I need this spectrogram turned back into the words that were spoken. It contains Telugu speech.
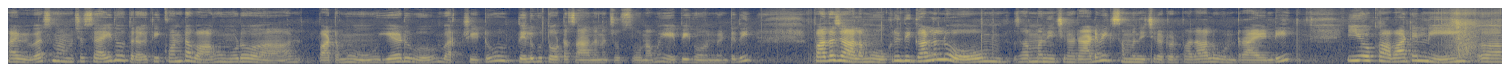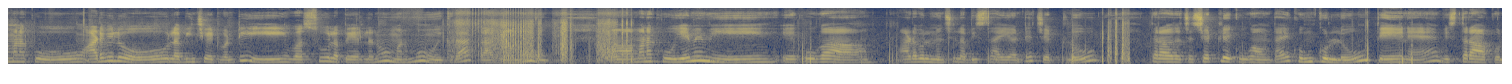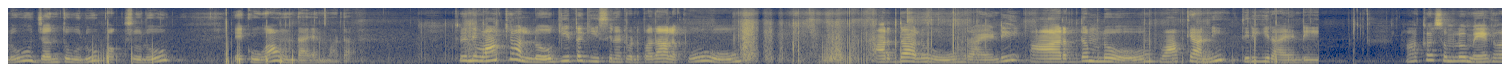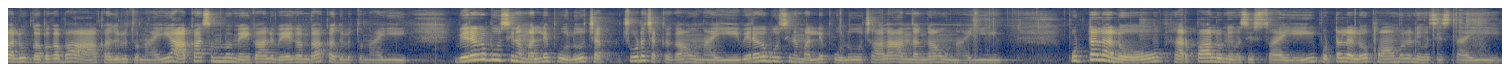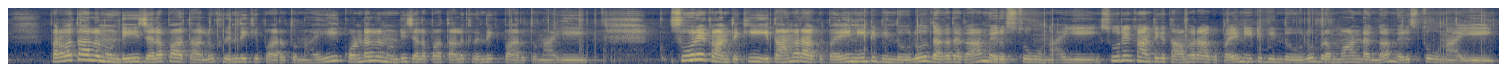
హాయ్ వివర్స్ మనం వచ్చేసి ఐదవ తరగతి కొండ భాగం మూడవ పాఠము ఏడవ వర్క్షీటు తెలుగు తోట సాధన చూస్తున్నాము ఏపీ గవర్నమెంట్ది. పదజాలము క్రింది గళ్ళలో సంబంధించిన అడవికి సంబంధించినటువంటి పదాలు రాయండి ఈ యొక్క వాటిల్ని మనకు అడవిలో లభించేటువంటి వస్తువుల పేర్లను మనము ఇక్కడ రాద్దాము. మనకు ఏమేమి ఎక్కువగా అడవుల నుంచి లభిస్తాయి అంటే చెట్లు తర్వాత వచ్చే చెట్లు ఎక్కువగా ఉంటాయి. కుంకుళ్ళు తేనె విస్తరాకులు జంతువులు పక్షులు ఎక్కువగా ఉంటాయి అన్నమాట క్రింది వాక్యాల్లో గీత గీసినటువంటి పదాలకు అర్థాలు రాయండి. ఆ అర్థంలో వాక్యాన్ని తిరిగి రాయండి. ఆకాశంలో మేఘాలు గబగబా కదులుతున్నాయి. ఆకాశంలో మేఘాలు వేగంగా కదులుతున్నాయి. విరగబూసిన మల్లెపూలు చక్ చూడచక్కగా ఉన్నాయి. విరగబూసిన మల్లెపూలు చాలా అందంగా ఉన్నాయి. పుట్టలలో సర్పాలు నివసిస్తాయి పుట్టలలో పాములు నివసిస్తాయి. పర్వతాల నుండి జలపాతాలు క్రిందికి పారుతున్నాయి కొండల నుండి జలపాతాలు క్రిందికి పారుతున్నాయి. సూర్యకాంతికి తామరాకుపై నీటి బిందువులు దగదగా మెరుస్తూ ఉన్నాయి. సూర్యకాంతికి తామరాకుపై నీటి బిందువులు బ్రహ్మాండంగా మెరుస్తూ ఉన్నాయి.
